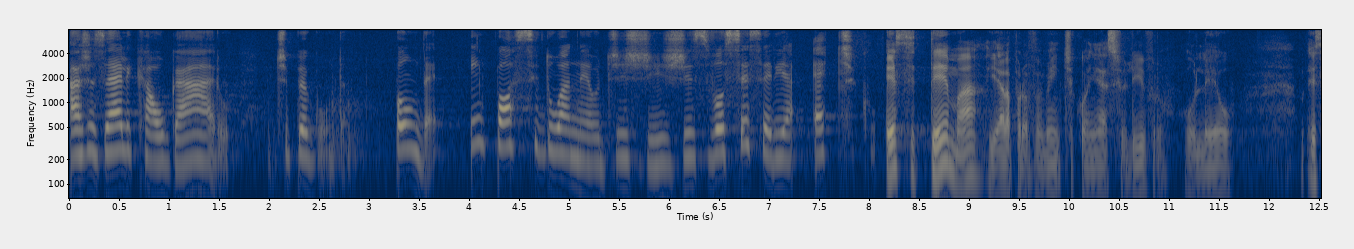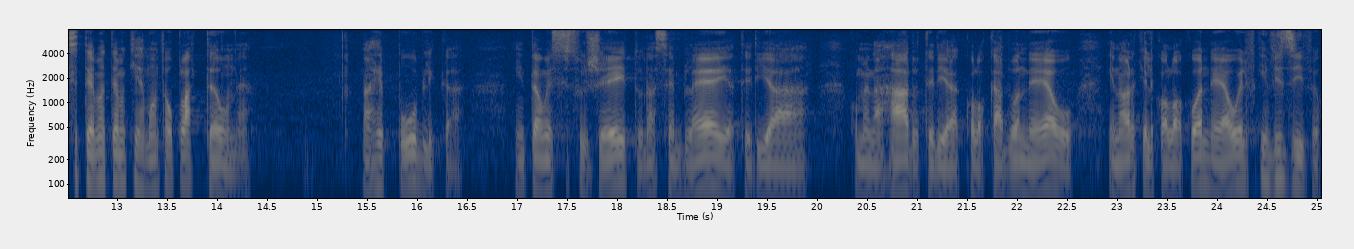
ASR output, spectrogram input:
A Gisele Calgaro te pergunta, Pondé, em posse do anel de Giges, você seria ético? Esse tema, e ela provavelmente conhece o livro, ou leu, esse tema é um tema que remonta ao Platão, né? Na República, então esse sujeito, na Assembleia, teria como é narrado, teria colocado o anel, e na hora que ele coloca o anel, ele fica invisível.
